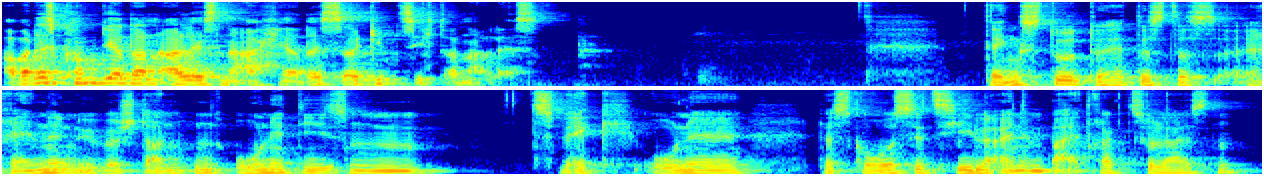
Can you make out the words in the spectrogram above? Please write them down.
Aber das kommt ja dann alles nachher, das ergibt sich dann alles. Denkst du, du hättest das Rennen überstanden ohne diesen Zweck, ohne das große Ziel, einen Beitrag zu leisten?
